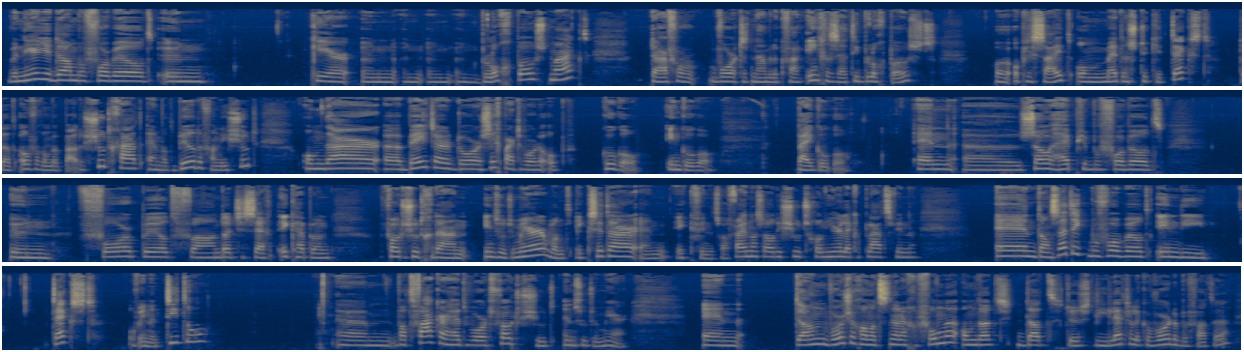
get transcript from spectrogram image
Wanneer je dan bijvoorbeeld een keer een, een, een, een blogpost maakt, daarvoor wordt het namelijk vaak ingezet, die blogpost, uh, op je site, om met een stukje tekst dat over een bepaalde shoot gaat en wat beelden van die shoot, om daar uh, beter door zichtbaar te worden op Google, in Google, bij Google. En uh, zo heb je bijvoorbeeld een voorbeeld van dat je zegt: Ik heb een fotoshoot gedaan in Zoetermeer, want ik zit daar en ik vind het wel fijn als al die shoots gewoon hier lekker plaatsvinden. En dan zet ik bijvoorbeeld in die tekst of in een titel um, wat vaker het woord fotoshoot en Zoetermeer. En dan word je gewoon wat sneller gevonden, omdat dat dus die letterlijke woorden bevatten.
